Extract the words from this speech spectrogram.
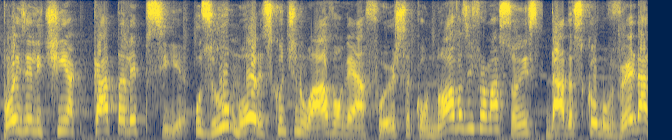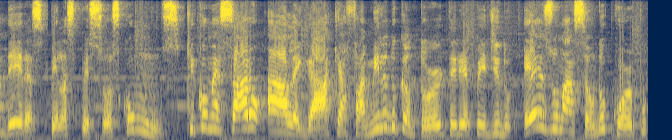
pois ele tinha catalepsia. Os rumores continuavam a ganhar força com novas informações dadas como verdadeiras pelas pessoas comuns, que começaram a alegar que a família do cantor teria pedido exumação do corpo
